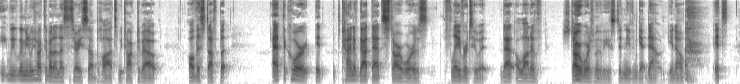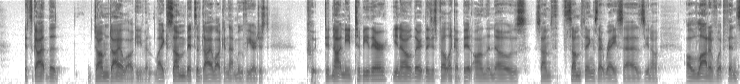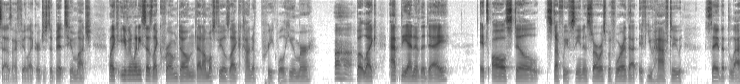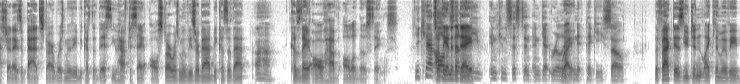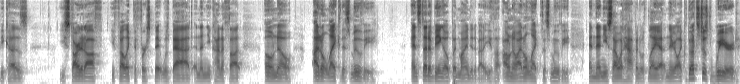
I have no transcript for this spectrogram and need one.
we I mean we talked about unnecessary subplots. We talked about all this stuff, but at the core, it kind of got that Star Wars flavor to it that a lot of Star Wars movies didn't even get down. You know, it's it's got the dumb dialogue even like some bits of dialogue in that movie are just could did not need to be there. You know, they they just felt like a bit on the nose. Some some things that Rey says, you know, a lot of what Finn says, I feel like are just a bit too much. Like even when he says like Chrome Dome, that almost feels like kind of prequel humor. Uh huh. But like at the end of the day, it's all still stuff we've seen in Star Wars before that if you have to say that The Last Jedi is a bad Star Wars movie because of this, you have to say all Star Wars movies are bad because of that. Uh huh. Because they all have all of those things. You can't So at the end a of the day- be inconsistent and get really Right. nitpicky. So The fact is, you didn't like the movie because you started off, you felt like the first bit was bad, and then you kind of thought, oh no, I don't like this movie. Instead of being open minded about it, you thought, oh no, I don't like this movie. And then you saw what happened with Leia, and then you're like, that's just weird.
